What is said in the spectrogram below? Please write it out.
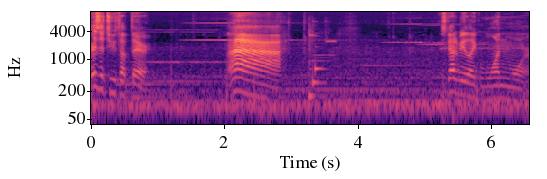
There is a tooth up there. Ah! There's got to be like one more.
